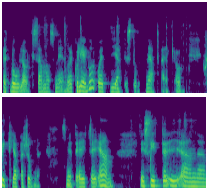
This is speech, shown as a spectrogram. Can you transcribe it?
ett bolag tillsammans med några kollegor och ett jättestort nätverk av skickliga personer som heter HAN. Vi sitter i en, eh,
